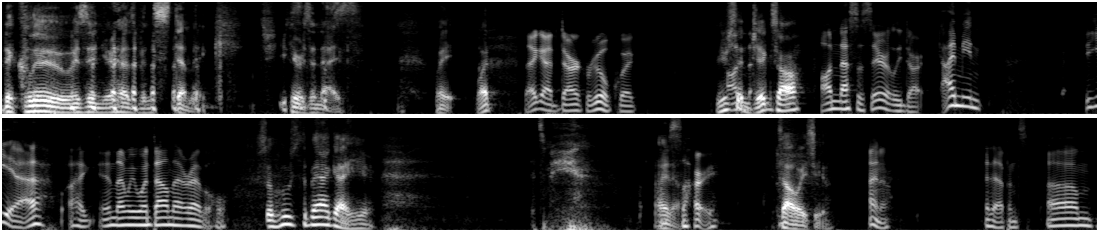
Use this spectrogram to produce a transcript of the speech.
the clue is in your husband's stomach. Here's a knife. Wait, what? That got dark real quick. You said Un- jigsaw? Unnecessarily dark. I mean, yeah. I, and then we went down that rabbit hole. So who's the bad guy here? It's me. I I'm know. sorry. It's always you. I know. It happens. Um.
